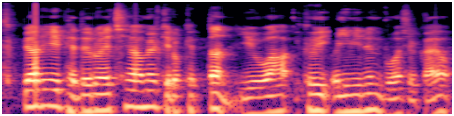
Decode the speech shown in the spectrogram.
특별히 베드로의 체험을 기록했던 이유와 그 의미는 무엇일까요?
